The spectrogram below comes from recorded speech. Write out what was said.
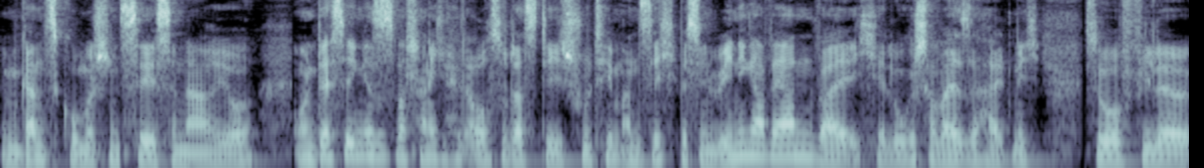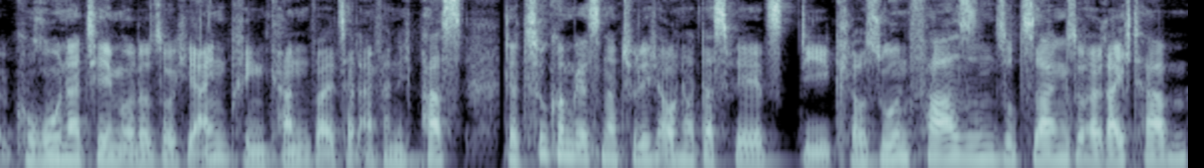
im ganz komischen C-Szenario. Und deswegen ist es wahrscheinlich halt auch so, dass die Schulthemen an sich ein bisschen weniger werden, weil ich hier logischerweise halt nicht so viele Corona-Themen oder so hier einbringen kann, weil es halt einfach nicht passt. Dazu kommt jetzt natürlich auch noch, dass wir jetzt die Klausurenphasen sozusagen so erreicht haben.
